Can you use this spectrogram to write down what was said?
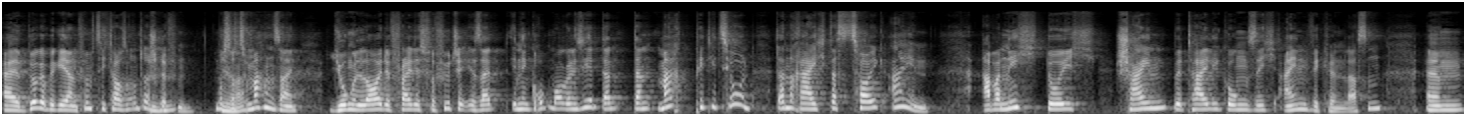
Äh, Bürgerbegehren, 50.000 Unterschriften. Muss Ja. doch zu machen sein. Junge Leute, Fridays for Future, ihr seid in den Gruppen organisiert, dann, dann macht Petition. Dann reicht das Zeug ein. Aber nicht durch Scheinbeteiligung sich einwickeln lassen. Ähm,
